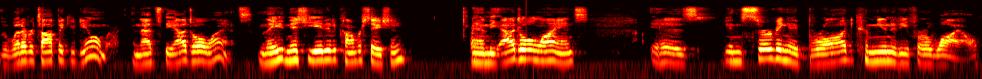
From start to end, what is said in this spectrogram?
the whatever topic you're dealing with, and that's the Agile Alliance. And they initiated a conversation, and the Agile Alliance has been serving a broad community for a while.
